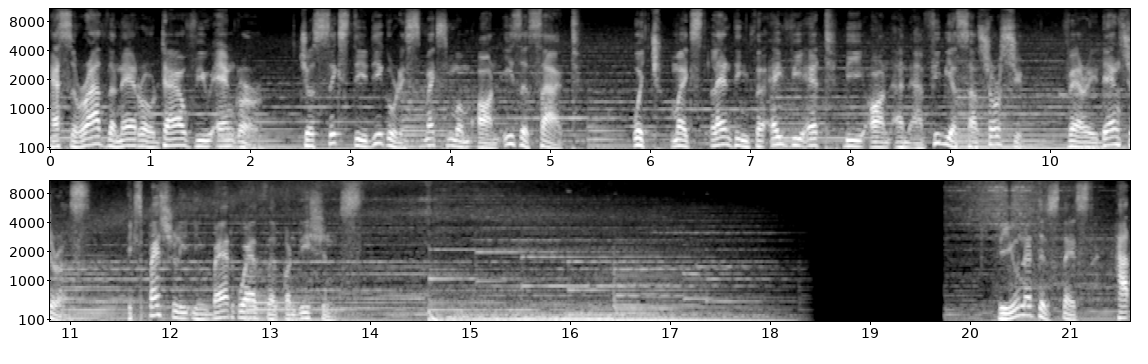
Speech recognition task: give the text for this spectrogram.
has a rather narrow down view angle, just 60 degrees maximum on either side, which makes landing the AV-8B on an amphibious assault ship very dangerous, especially in bad weather conditions. The United States had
